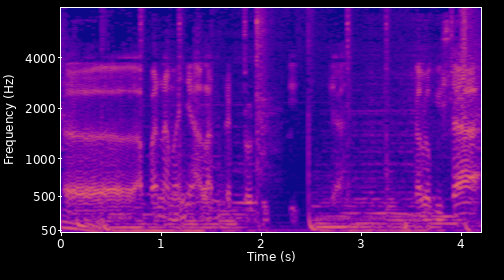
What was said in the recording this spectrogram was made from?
eh, apa namanya alat reproduksi ya. Kalau bisa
